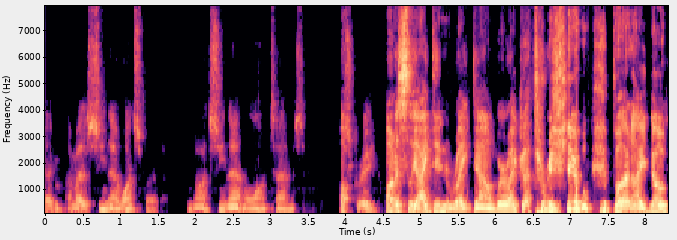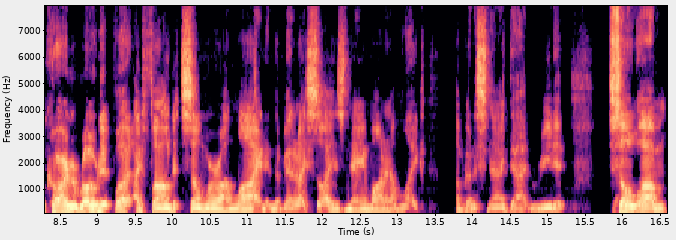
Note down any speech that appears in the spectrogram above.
I, I might have seen that once but not seen that in a long time. It's, it's great. Honestly i didn't write down where i got the review but i know carter wrote it but i found it somewhere online and the minute i saw his name on it i'm like I'm going to snag that and read it. So um,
